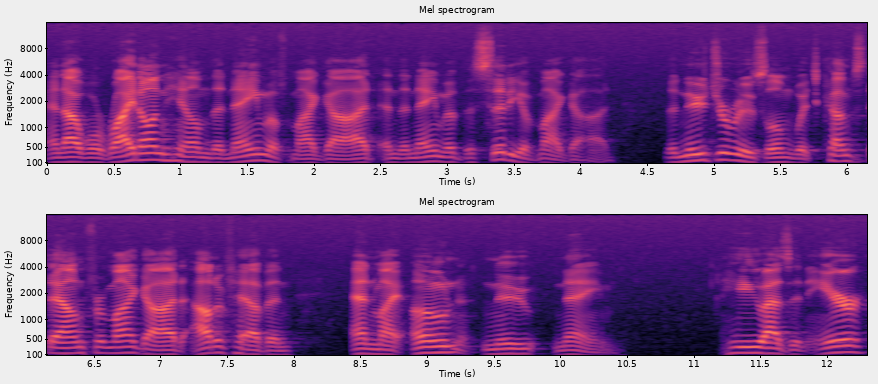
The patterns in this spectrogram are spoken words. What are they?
and I will write on him the name of my God and the name of the city of my God, the new Jerusalem, which comes down from my God out of heaven, and my own new name. He who has an ear,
